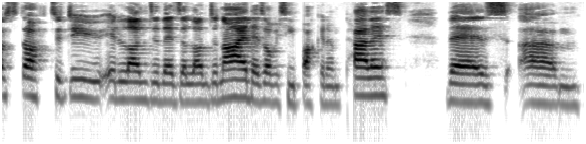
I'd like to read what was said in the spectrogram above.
of stuff to do in London. There's a London Eye. There's obviously Buckingham Palace. There's um,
